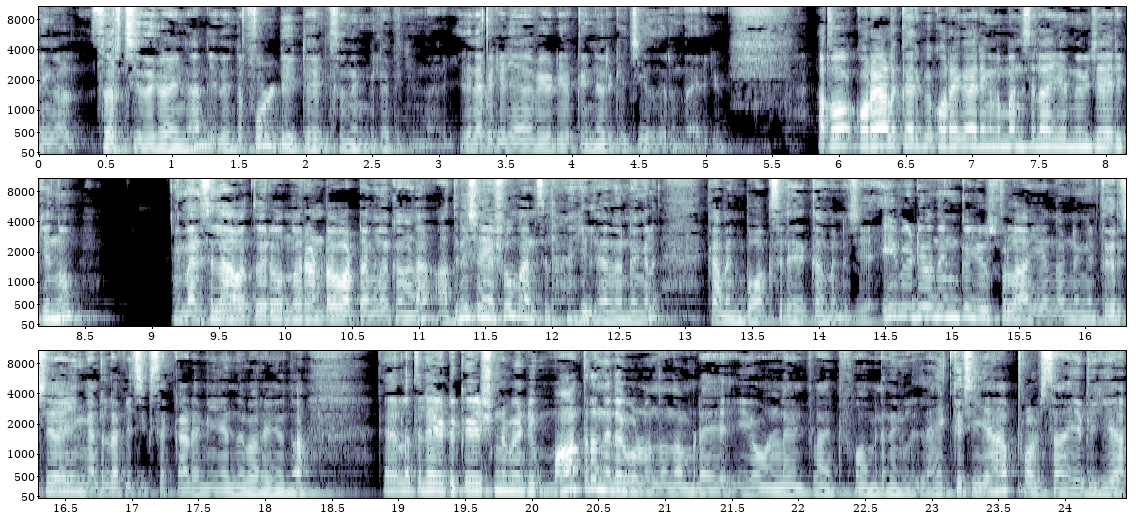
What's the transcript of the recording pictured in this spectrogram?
നിങ്ങൾ സെർച്ച് ചെയ്ത് കഴിഞ്ഞാൽ ഇതിന്റെ ഫുൾ ഡീറ്റെയിൽസ് നിങ്ങൾക്ക് ലഭിക്കുന്നതായിരിക്കും. ഇതിനെപ്പറ്റി ഞാൻ വീഡിയോ പിന്നെ ഒരിക്കൽ ചെയ്തു തരുന്നതായിരിക്കും. അപ്പോൾ കുറെ ആൾക്കാർക്ക് കുറെ കാര്യങ്ങൾ മനസ്സിലായി എന്ന് വിചാരിക്കുന്നു. മനസ്സിലാവാത്തവർ ഒന്നോ രണ്ടോ വട്ടങ്ങൾ കാണുക. അതിനുശേഷവും മനസ്സിലായില്ല എന്നുണ്ടെങ്കിൽ കമന്റ് ബോക്സിലേക്ക് കമന്റ് ചെയ്യുക. ഈ വീഡിയോ നിങ്ങൾക്ക് യൂസ്ഫുൾ ആയി എന്നുണ്ടെങ്കിൽ തീർച്ചയായും കണ്ടല്ല ഫിസിക്സ് അക്കാഡമി എന്ന് പറയുന്ന കേരളത്തിലെ എഡ്യൂക്കേഷന് വേണ്ടി മാത്രം നിലകൊള്ളുന്ന നമ്മുടെ ഈ ഓൺലൈൻ പ്ലാറ്റ്ഫോമിനെ നിങ്ങൾ ലൈക്ക് ചെയ്യുക പ്രോത്സാഹിപ്പിക്കുക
